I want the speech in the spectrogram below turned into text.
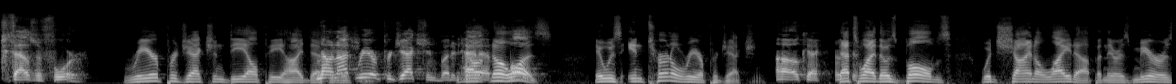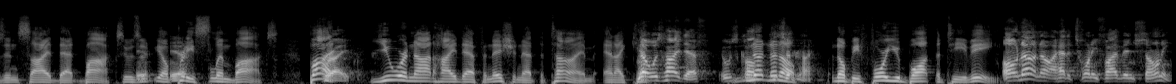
Two thousand four. Rear projection DLP high definition. No, not rear projection, but it had No, a no, it bulb. was. It was internal rear projection. Oh, okay. That's why those bulbs would shine a light up, and there was mirrors inside that box. It was a you know Yeah. pretty slim box, but Right. you were not high definition at the time, and I kept No, it was high def. It was called no no no no before you bought the TV, Oh no, no, I had a twenty-five inch Sony.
